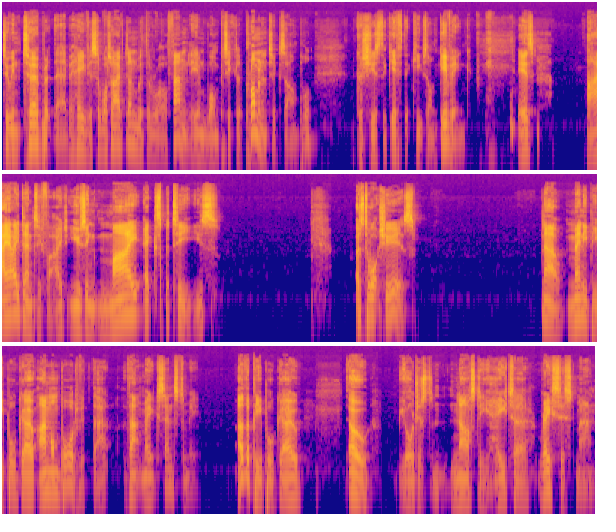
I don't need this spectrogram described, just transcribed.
to interpret their behavior. So, what I've done with the royal family, in one particular prominent example, because she is the gift that keeps on giving, is I identified using my expertise as to what she is. Now, many people go, I'm on board with that. That makes sense to me. Other people go, oh, you're just a nasty hater, racist man.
